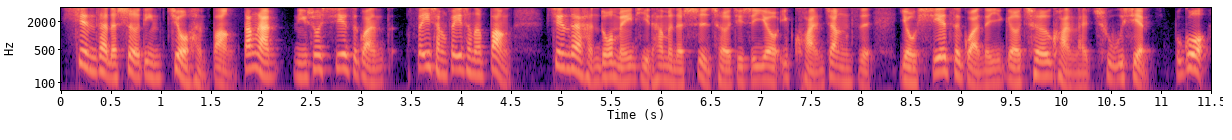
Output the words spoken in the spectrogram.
现在的设定就很棒。当然，你说蝎子管非常非常的棒，现在很多媒体他们的试车其实也有一款这样子有蝎子管的一个车款来出现。不过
